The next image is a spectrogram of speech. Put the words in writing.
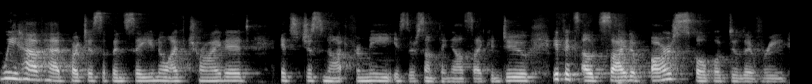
We have had participants say you know i've tried it it's just not for me. Is there something else I can do? If it's outside of our scope of delivery,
